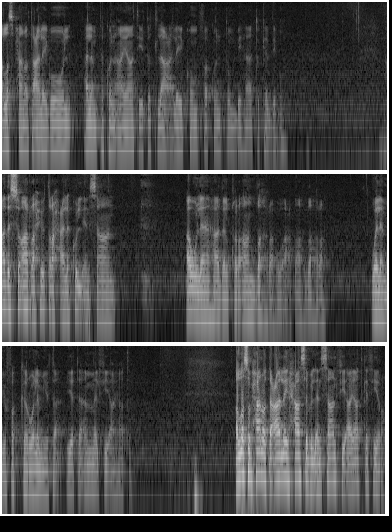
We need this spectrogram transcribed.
الله سبحانه وتعالى يقول ألم تكن آياتي تتلى عليكم فكنتم بها تكذبون؟ هذا السؤال راح يطرح على كل إنسان. أولى هذا القرآن ظهره وأعطاه ظهره. ولم يفكر ولم يتأمل في آياته. الله سبحانه وتعالى يحاسب الإنسان في آيات كثيرة.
